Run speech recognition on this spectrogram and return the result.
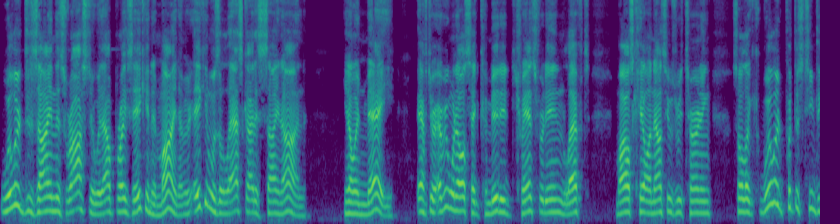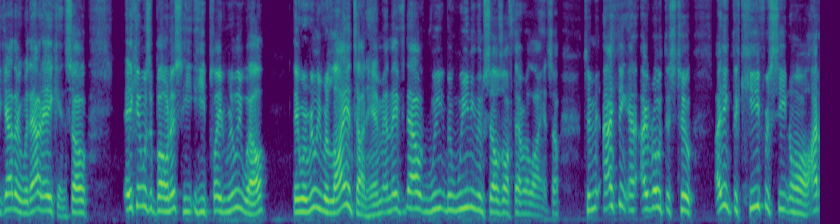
Willard designed this roster without Bryce Aiken in mind. I mean, Aiken was the last guy to sign on, you know, in May after everyone else had committed, transferred in, left. Myles Cale announced he was returning. So, like, Willard put this team together without Aiken. So, Aiken was a bonus. He, he played really well. They were really reliant on him, and they've now we, been weaning themselves off that reliance. So, to me, I think, I wrote this too. I think the key for Seton Hall, I,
